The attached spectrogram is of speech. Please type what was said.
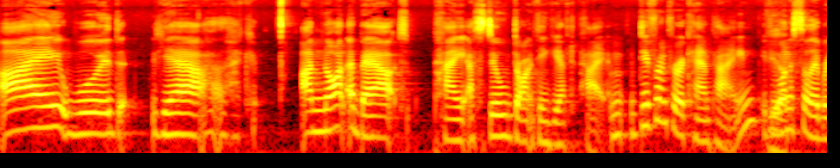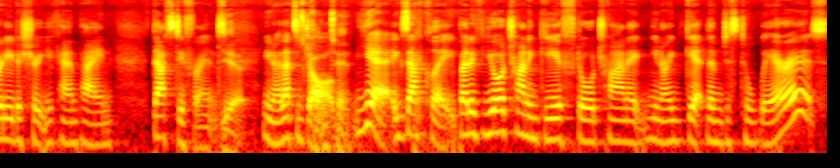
I would, yeah, like, I'm not about pay. I still don't think you have to pay. Um, Different for a campaign. If you Yeah. want a celebrity to shoot your campaign, that's different. Yeah. You know, that's a job. content. Yeah, exactly. But if you're trying to gift or trying to, you know, get them just to wear it,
